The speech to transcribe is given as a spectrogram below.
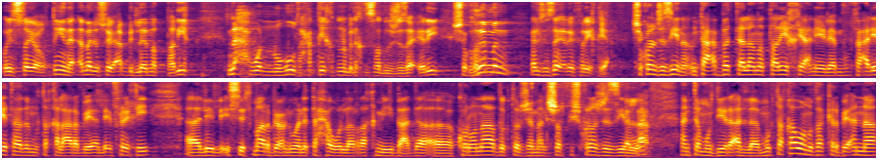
وسيعطينا أمل وسيعبد لنا الطريق نحو النهوض حقيقة بالاقتصاد الجزائري شكرا. ضمن الجزائر إفريقيا. شكرا جزيلا. أنت عبدت لنا الطريق يعني لفعالية هذا الملتقى العربي الإفريقي آه، للاستثمار بعنوان التحول الرقمي بعد آه، كورونا. دكتور دكتور جمال الشرفي شكرا جزيلا لك. أنت مدير الملتقى ونذكر بأن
